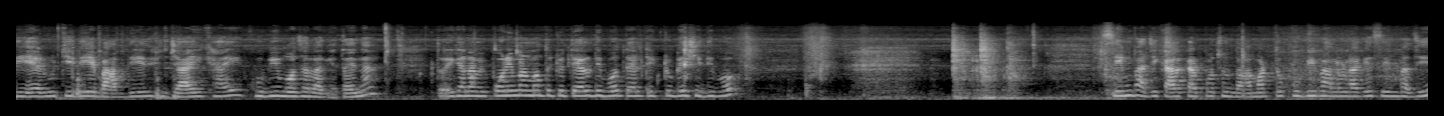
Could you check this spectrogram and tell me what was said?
দিয়ে রুটি দিয়ে ভাত দিয়ে যাই খাই, খুবই মজা লাগে, তাই না? তো এখানে আমি পরিমাণ মতো একটু তেল দিব, তেলটা একটু বেশি দিব। সিম ভাজি কার কার পছন্দ? আমার তো খুবই ভালো লাগে সিম ভাজি।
